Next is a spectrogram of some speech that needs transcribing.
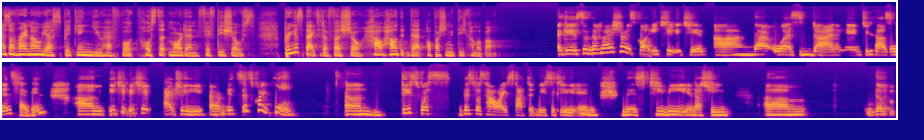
As of right now, we are speaking, you have hosted more than 50 shows. Bring us back to the first show. How, how did that opportunity come about? Okay, so the first show is called Icip Icip. Um, that was done in 2007. Um, Icip Icip actually, um, it's it's quite cool. Um, this was this was how I started basically in this TV industry. Um, the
